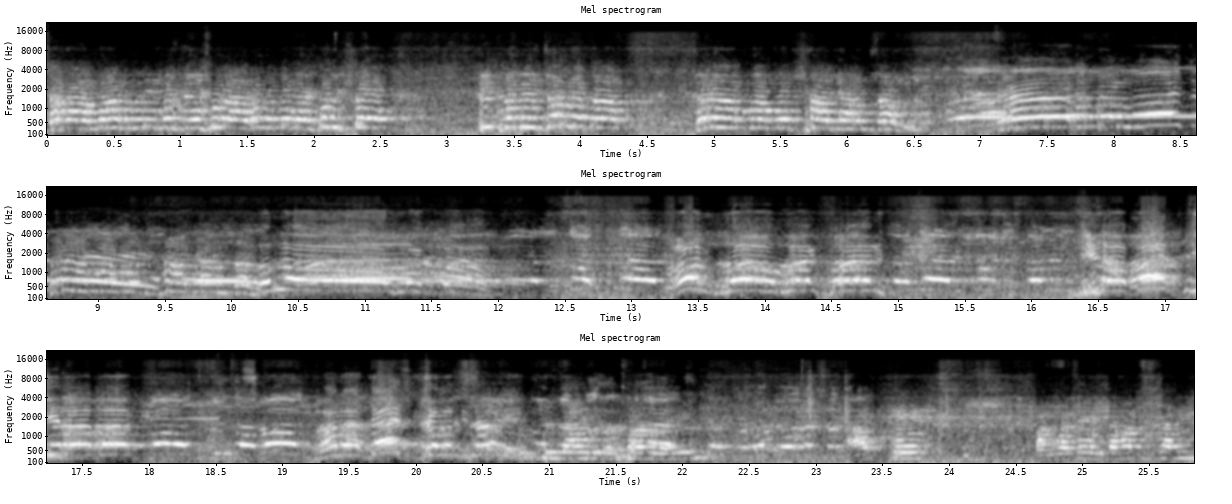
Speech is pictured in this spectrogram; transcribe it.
ঢাকা মহানগরী মন্ত্রী সুরার অন্যতম সদস্য বিপ্লবী জননেতা জনাব মোহাম্মদ শাহজাহান খান। আজকে বাংলাদেশ জামাত ইসলামী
